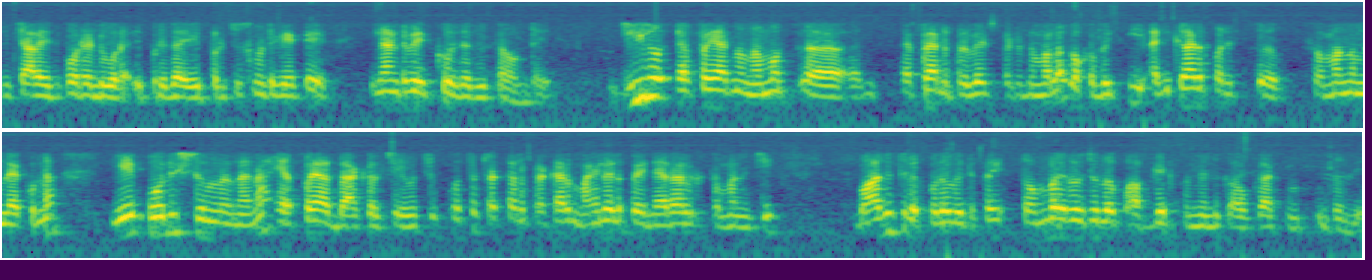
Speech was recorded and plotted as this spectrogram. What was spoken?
ఇది చాలా ఇంపార్టెంట్ కూడా. ఇప్పుడు ఇప్పుడు చూసుకుంటే ఇలాంటివి ఎక్కువ జరుగుతూ ఉంటాయి. జీరో ఎఫ్ఐఆర్ను నమోదు ఎఫ్ఐఆర్ను ప్రవేశపెట్టడం వల్ల ఒక వ్యక్తి అధికార పరిస్థితి సంబంధం లేకుండా ఏ పోలీస్ స్టేషన్లోనైనా ఎఫ్ఐఆర్ దాఖలు చేయవచ్చు. కొత్త చట్టాల ప్రకారం మహిళలపై నేరాలకు సంబంధించి బాధితుల పురోగతిపై తొంభై రోజుల్లోపు అప్డేట్ పొందేందుకు అవకాశం ఉంటుంది.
